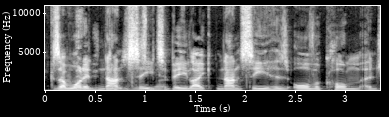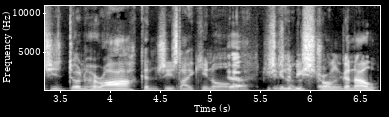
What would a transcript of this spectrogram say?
because I wanted Nancy to be like Nancy has overcome and she's done her arc and she's like you know Yeah, she's, she's gonna be a story. stronger now.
